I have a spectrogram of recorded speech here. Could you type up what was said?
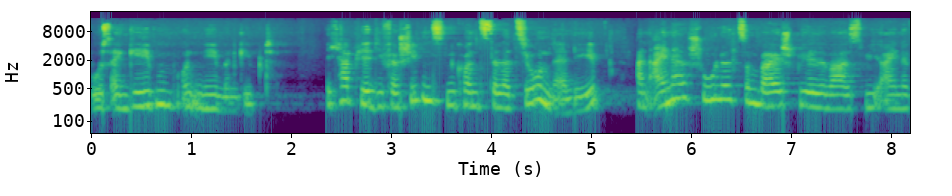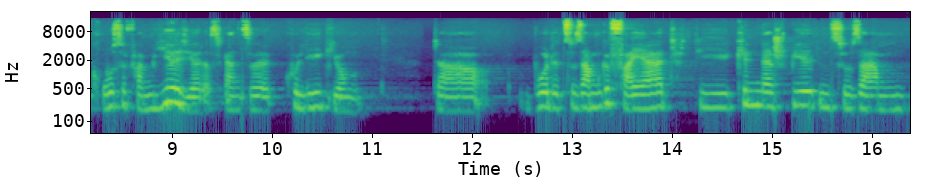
wo es ein Geben und Nehmen gibt. Ich habe hier die verschiedensten Konstellationen erlebt. An einer Schule zum Beispiel war es wie eine große Familie, das ganze Kollegium. Da wurde zusammen gefeiert, die Kinder spielten zusammen,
